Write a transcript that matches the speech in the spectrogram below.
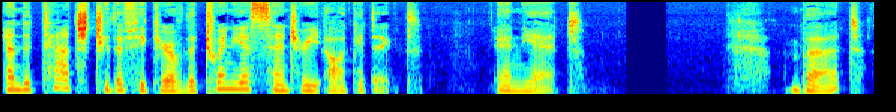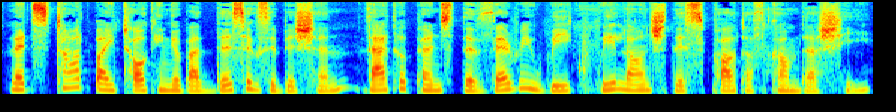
and attached to the figure of the 20th century architect. And yet. But let's start by talking about this exhibition that opens the very week we launched this part of d'Archi,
